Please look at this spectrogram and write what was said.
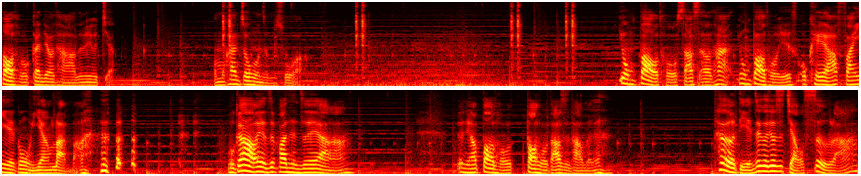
爆头干掉它。这边有讲，我们看中文怎么说啊？用爆头杀死哦，他用爆头也是 OK 啊，他翻译的跟我一样烂嘛。我刚好也是翻成这样啊。那你要爆头，爆头打死他们。特点这个就是角色啦。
